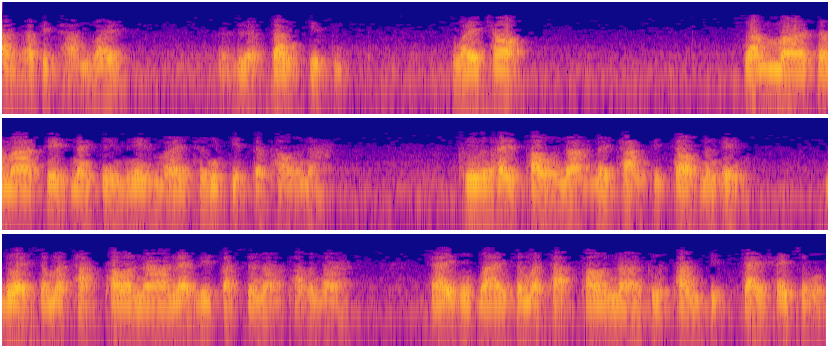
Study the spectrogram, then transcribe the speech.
านอธิษฐานไว้เลือกตั้งจิตไว้ชอบ สัมมาสมาธิในที่นี้หมายถึงจิตภาวนา คือให้ภาวนาในทางที่ชอบนั่นเอง ด้วยสมถะภาวนาและวิปัสสนาภาวนา ใช้อุบายสมถะภาวนาคือทำจิตใจให้สงบ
